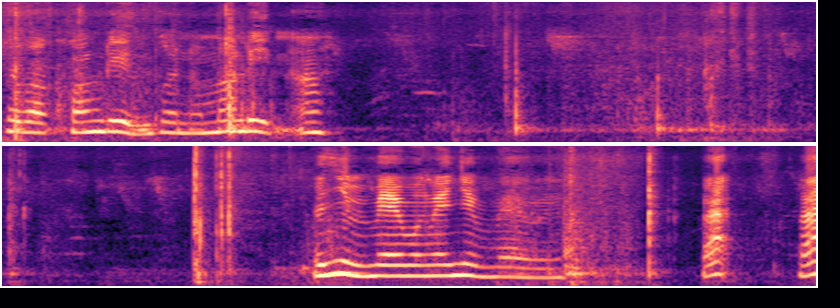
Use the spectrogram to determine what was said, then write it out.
จะว่าของเด่นเพื่อนเอามาดินอะแล้วยิ้มแม่เบ้างนะยิ้มแม่เบ้างละละ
